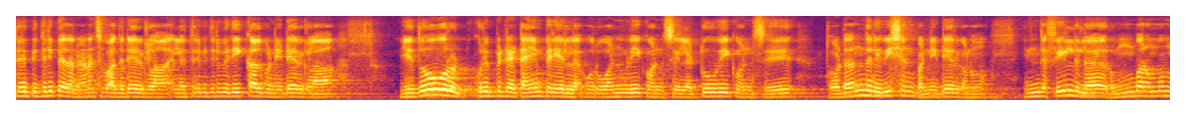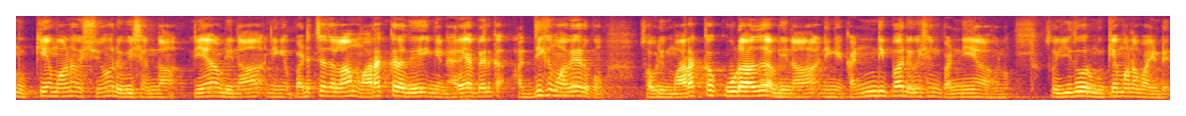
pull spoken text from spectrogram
திருப்பி திருப்பி அதை நினச்சி பார்த்துட்டே இருக்கலாம் இல்லை திருப்பி திருப்பி ரீகால் பண்ணிகிட்டே இருக்கலாம். ஏதோ ஒரு குறிப்பிட்ட டைம் பீரியடில் ஒரு ஒன் வீக் ஒன்ஸு இல்லை டூ வீக் ஒன்ஸு தொடர்ந்து ரிவிஷன் பண்ணிகிட்டே இருக்கணும். இந்த ஃபீல்டில் ரொம்ப ரொம்ப முக்கியமான விஷயம் ரிவிஷன் தான். ஏன் அப்படின்னா நீங்கள் படித்ததெல்லாம் மறக்கிறது இங்கே நிறையா பேருக்கு அதிகமாகவே இருக்கும். ஸோ அப்படி மறக்கக்கூடாது அப்படின்னா நீங்கள் கண்டிப்பாக ரிவிஷன் பண்ணியே ஆகணும். ஸோ இது ஒரு முக்கியமான பாயிண்ட்டு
